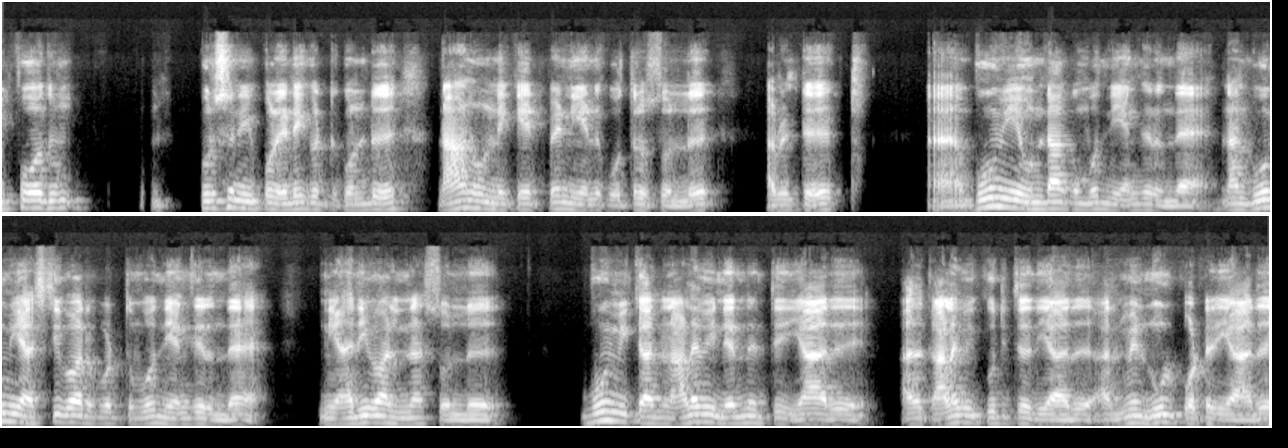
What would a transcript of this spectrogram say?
இப்போதும் புருஷனை போல் இடைக்கட்டு கொண்டு நான் உன்னை கேட்பேன் நீ எனக்கு உத்தரவு சொல்லு அப்படின்ட்டு பூமியை உண்டாக்கும் போது நீ எங்க இருந்த? நான் பூமியை அஸ்திவாரப்படுத்தும் போது நீ எங்க இருந்த? நீ அறிவாளினா சொல்லு. பூமிக்கு அதன் அளவை நிர்ணயித்தது யாரு? அதுக்கு அளவை குறித்தது யாரு? அது மேல் நூல் போட்டது யாரு?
